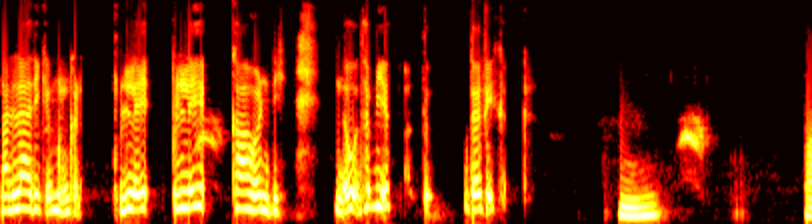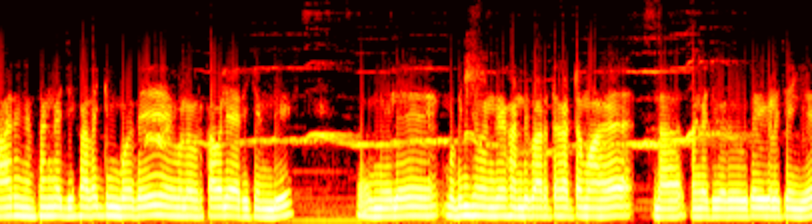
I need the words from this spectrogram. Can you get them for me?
நல்லா இருக்க மங்கட பிள்ளை பிள்ளைக்கா வண்டி. இந்த உதவியை பார்த்து உதவி. பாருங்க தங்கச்சி கதைக்கும் போதே இவ்வளோ ஒரு கவலையா இருக்குது உண்மையிலே முடிஞ்சவங்க கண்டிப்பாக அடுத்த கட்டமாக இந்த தங்கச்சிக்கு ஒரு உதவிகளை செய்யுங்க.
